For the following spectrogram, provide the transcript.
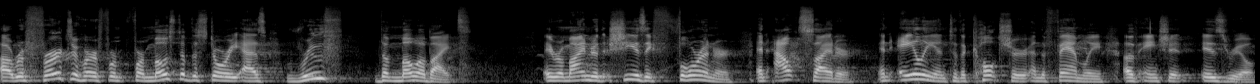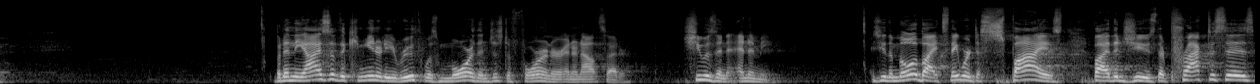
uh, refer to her for, for most of the story as Ruth the Moabite, a reminder that she is a foreigner, an outsider, an alien to the culture and the family of ancient Israel. But in the eyes of the community, Ruth was more than just a foreigner and an outsider. She was an enemy. You see, the Moabites, they were despised by the Jews. Their practices,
